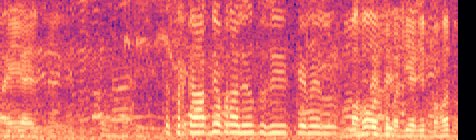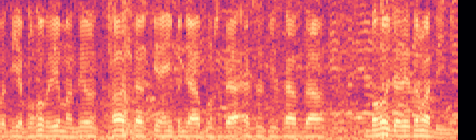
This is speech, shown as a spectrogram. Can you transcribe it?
ਆਏ ਆ ਤੇ ਸਰਕਾਰ ਦੇ ਉਪਰਾਲੇ ਨੂੰ ਤੁਸੀਂ ਕਿਵੇਂ ਬਹੁਤ? ਵਧੀਆ ਜੀ ਬਹੁਤ ਵਧੀਆ ਬਹੁਤ ਵਧੀਆ ਮੰਨਦੇ ਹਾਂ। ਖਾਸ ਕਰਕੇ ਅਸੀਂ ਪੰਜਾਬ ਪੁਲਿਸ ਦਾ ਐਸਐਸਪੀ ਸਾਹਿਬ ਦਾ ਬਹੁਤ ਜ਼ਿਆਦਾ ਧੰਨਵਾਦੀ ਹਾਂ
